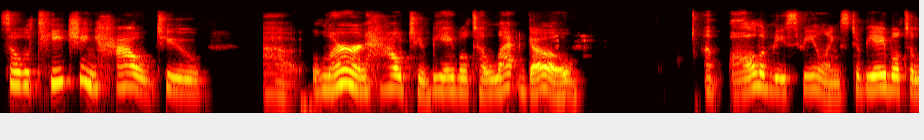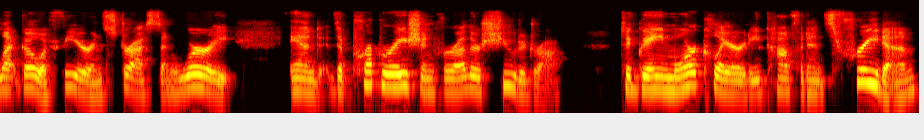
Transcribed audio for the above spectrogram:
So, teaching how to uh, learn how to be able to let go of all of these feelings, to be able to let go of fear and stress and worry and the preparation for other shoe to drop to gain more clarity, confidence, freedom,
